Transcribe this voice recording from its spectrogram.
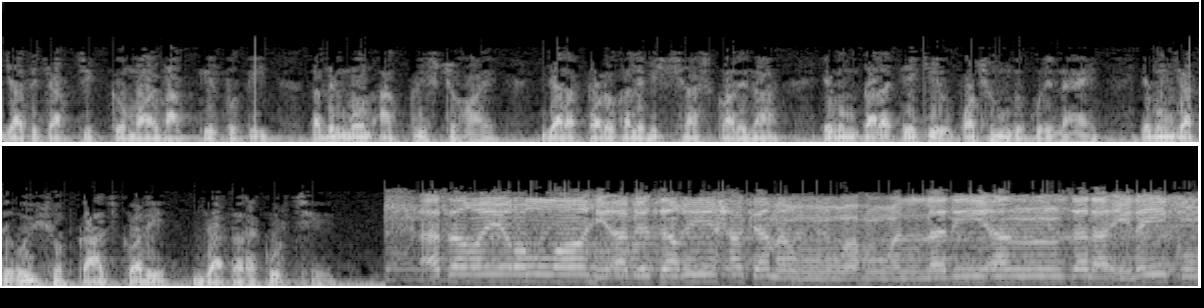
যাতে চাকচিক্যময় বাক্যের প্রতি তাদের মন আকৃষ্ট হয়, যারা পরকালে বিশ্বাস করে না এবং তারা একেও পছন্দ করে নেয় এবং যাতে ওইসব কাজ করে যা তারা করছে। أفغير الله أبتغي حكما وهو الذي أنزل إليكم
